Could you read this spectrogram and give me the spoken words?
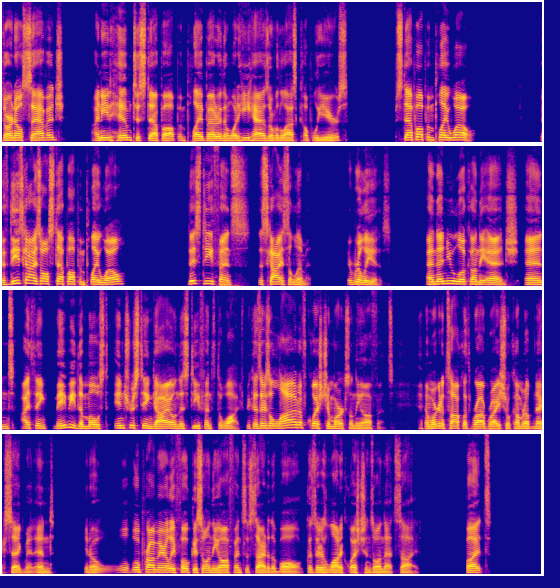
Darnell Savage, I need him to step up and play better than what he has over the last couple years. Step up and play well. If these guys all step up and play well, this defense, the sky's the limit. It really is. And then you look on the edge, and I think maybe the most interesting guy on this defense to watch because there's a lot of question marks on the offense. And we're going to talk with Rob Reischel coming up next segment. And, you know, we'll, we'll primarily focus on the offensive side of the ball because there's a lot of questions on that side. But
